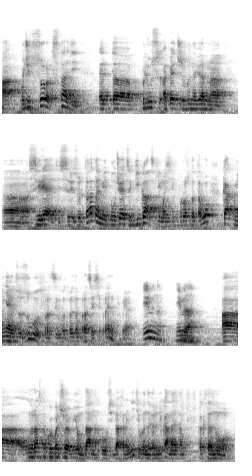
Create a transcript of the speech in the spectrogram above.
А получается 40 стадий, это плюс, опять же, вы, наверное, сверяетесь с результатами, и получается гигантский массив просто того, как меняются зубы в, проце- вот в этом процессе, правильно понимаю? Именно, именно. А ну, раз такой большой объем данных вы у себя храните, вы наверняка на этом как-то, ну,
